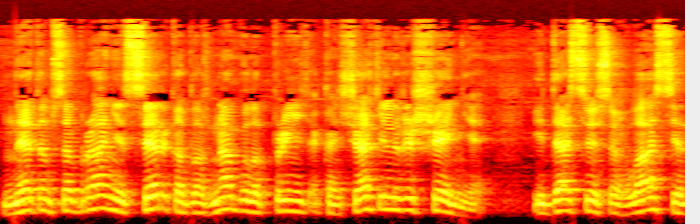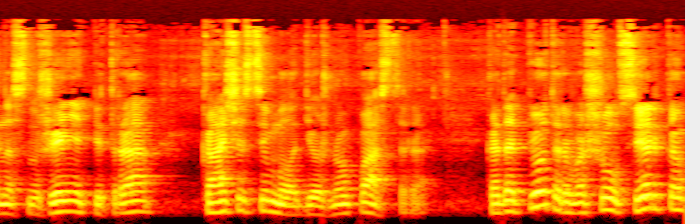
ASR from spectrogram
На этом собрании церковь должна была принять окончательное решение и дать свое согласие на служение Петра в качестве молодежного пастора. Когда Петр вошел в церковь,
